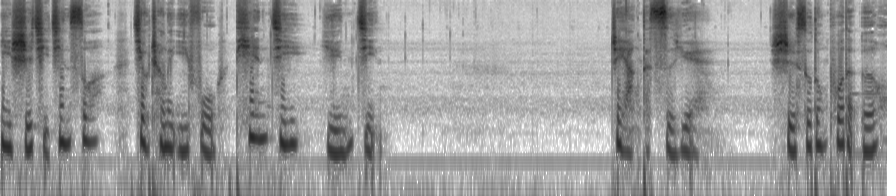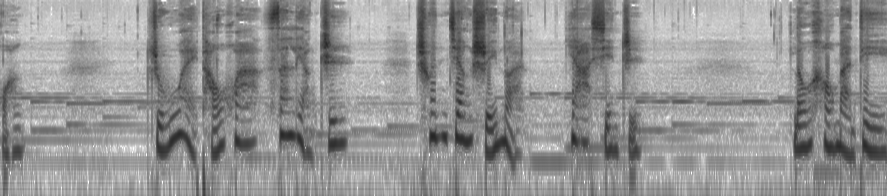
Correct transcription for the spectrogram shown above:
一拾起金梭，就成了一幅天机云锦。这样的四月，是苏东坡的《鹅黄》：“竹外桃花三两枝，春江水暖鸭先知。”蒌蒿满地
